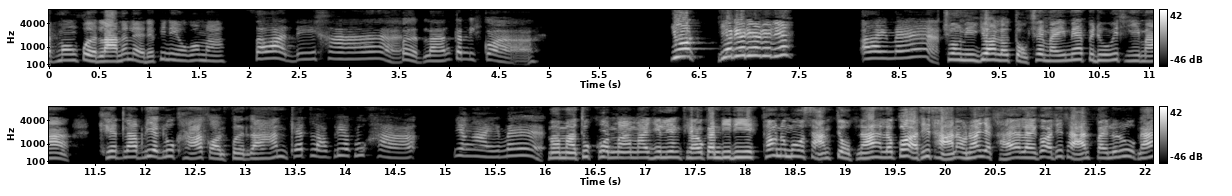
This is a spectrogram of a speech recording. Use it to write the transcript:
ดโมงเปิดร้านนั่นแหละเดี๋ยวพี่นิวก็มา สวัสดีค่ะ เปิดร้านกันดีกว่า หยุด เดี๋ยวเดี๋ยวเดี๋ยวเดี๋ยว อะไรแม่ ช่วงนี้ยอดเราตกใช่ไหมแม่ไปดูวิธีมา เคล็ดลับเรียกลูกค้าก่อนเปิดร้าน เคล็ดลับเรียกลูกค้า ยังไงแม่ มามาทุกคนมามายืนเรียงแถวกันดีๆท่องนโมสามจบนะ แล้วก็อธิษฐานเอานะ อยากขายอะไรก็อธิษฐานไปลูกๆนะ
